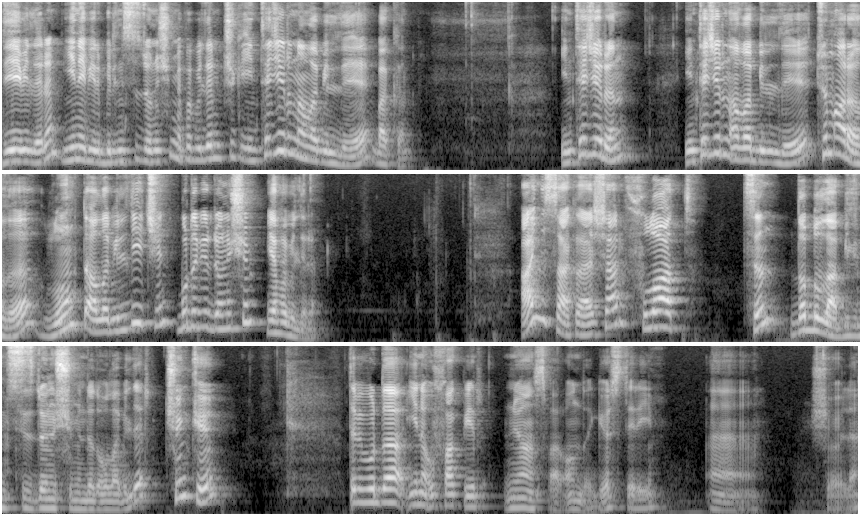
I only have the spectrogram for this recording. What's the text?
diyebilirim. Yine bir bilinçsiz dönüşüm yapabilirim. Çünkü integer'ın alabildiği bakın integer'ın integer'ın alabildiği tüm aralığı long da alabildiği için burada bir dönüşüm yapabilirim. Aynısı arkadaşlar float'ın double'a bilinçsiz dönüşümünde de olabilir. Çünkü tabi burada yine ufak bir nüans var. Onu da göstereyim. Ee, şöyle.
